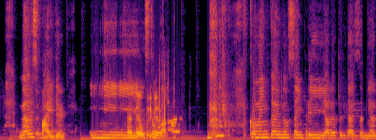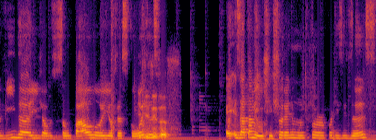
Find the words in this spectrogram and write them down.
Mel é Spider. E é Mel estou primeiro. lá comentando sempre aleatoriedades da minha vida e jogos do São Paulo e outras E coisas. This Is Us. É, exatamente, chorando muito por, por This Is Us.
